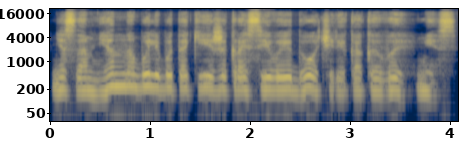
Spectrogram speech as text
несомненно, были бы такие же красивые дочери, как и вы, мисс».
